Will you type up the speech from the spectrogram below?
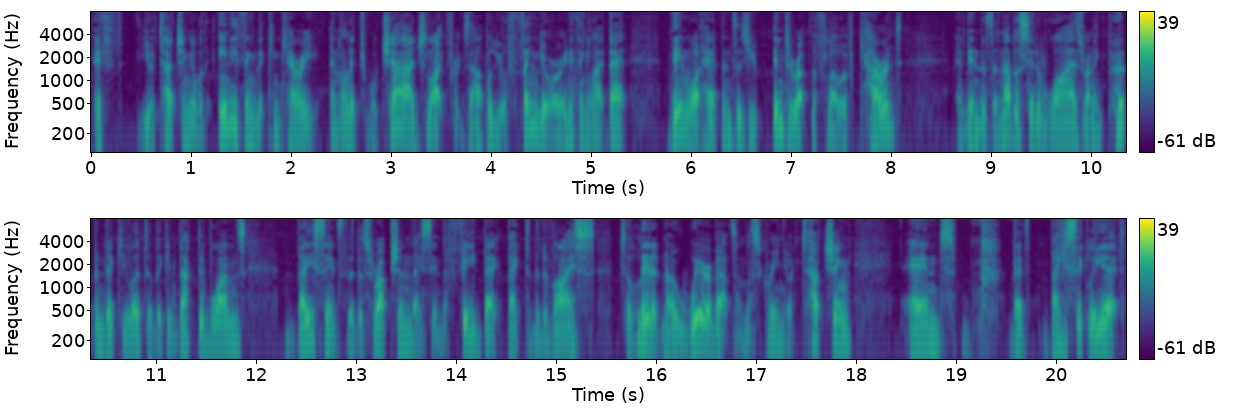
if you're touching it with anything that can carry an electrical charge, like, for example, your finger or anything like that, then what happens is you interrupt the flow of current, and then there's another set of wires running perpendicular to the conductive ones. They sense the disruption, they send the feedback back to the device to let it know whereabouts on the screen you're touching, and that's basically it.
